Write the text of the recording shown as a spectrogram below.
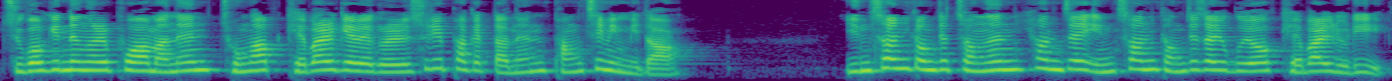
주거 기능을 포함하는 종합 개발 계획을 수립하겠다는 방침입니다. 인천경제청은 현재 인천경제자유구역 개발률이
